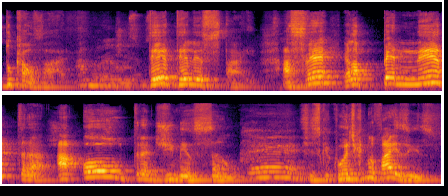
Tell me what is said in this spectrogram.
do Calvário. Tetelestai. A fé, ela penetra a outra dimensão. É. Física quântica não faz isso.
